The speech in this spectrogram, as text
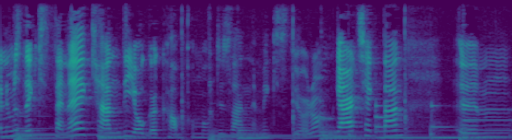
önümüzdeki sene kendi yoga kampımı düzenlemek istiyorum. Gerçekten ım,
